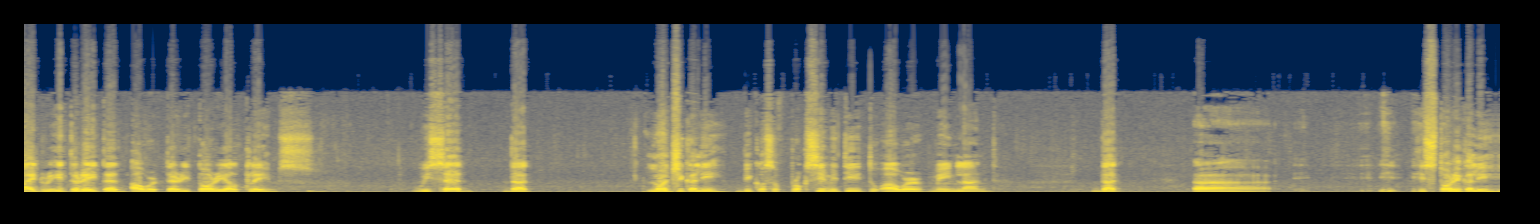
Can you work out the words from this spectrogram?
side reiterated our territorial claims. We said that logically, because of proximity to our mainland, that uh, historically,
